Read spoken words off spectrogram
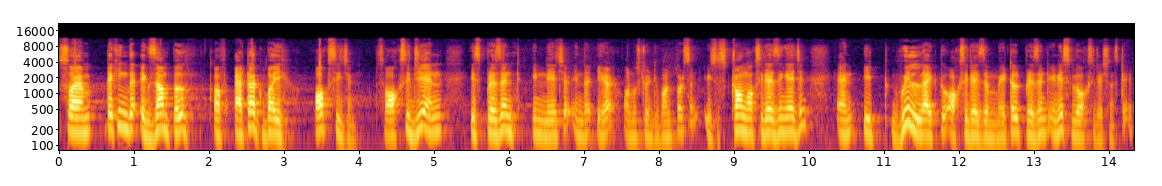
So, I am taking the example of attack by oxygen. So, oxygen is present in nature in the air almost 21 percent is a strong oxidizing agent and it will like to oxidize the metal present in its low oxidation state.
